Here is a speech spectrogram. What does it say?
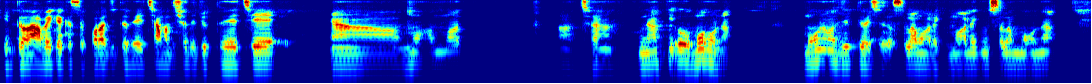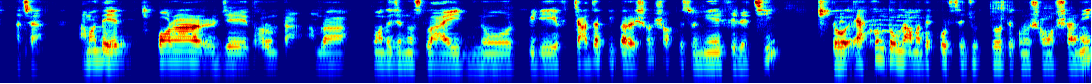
কিন্তু আবেগের কাছে পরাজিত হয়েছে, আমাদের সাথে যুক্ত হয়েছে মোহাম্মদ আচ্ছা নাকি, ও, মোহনা। মোহনা যুক্ত হয়েছে। আসসালামু আলাইকুম। ওয়ালাইকুম আসসালাম, মোহনা। আচ্ছা আমাদের পড়ার যে ধরনটা, আমরা তোমাদের জন্য স্লাইড নোট পিডিএফ যা যা প্রিপারেশন সবকিছু নিয়ে ফেলেছি। তো এখন তোমরা আমাদের কোর্সে যুক্ত হতে কোনো সমস্যা নেই।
